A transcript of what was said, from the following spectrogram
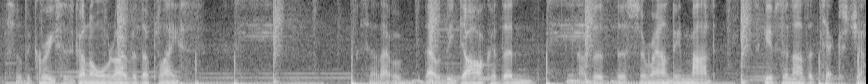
so the grease has gone all over the place. So that would that would be darker than you know the, the surrounding mud. Just gives another texture.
